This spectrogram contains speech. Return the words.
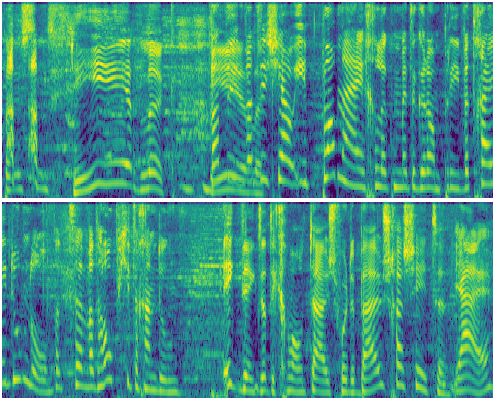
Precies. Heerlijk. Wat, Heerlijk. wat is jouw plan eigenlijk met de Grand Prix? Wat ga je doen, Dol? Wat, eh, wat hoop je te gaan doen? Ik denk dat ik gewoon thuis voor de buis ga zitten. Ja, hè? Ja.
